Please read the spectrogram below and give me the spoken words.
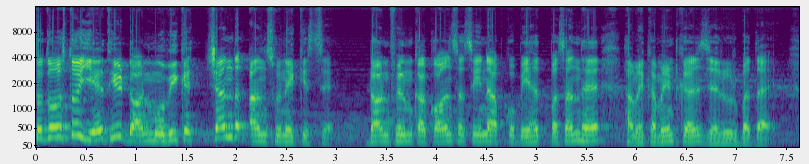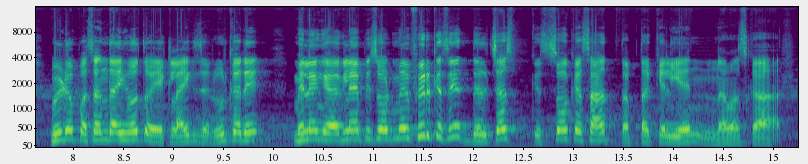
तो दोस्तों, ये थी डॉन मूवी के चंद अनसुने किस्से। डॉन फ़िल्म का कौन सा सीन आपको बेहद पसंद है, हमें कमेंट कर ज़रूर बताएँ। वीडियो पसंद आई हो तो एक लाइक ज़रूर करें। मिलेंगे अगले एपिसोड में फिर किसी दिलचस्प किस्सों के साथ। तब तक के लिए नमस्कार।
